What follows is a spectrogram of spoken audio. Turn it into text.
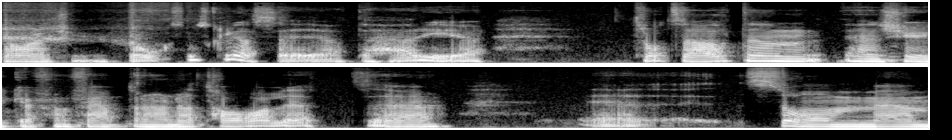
med också skulle jag säga, att det här är trots allt en, en kyrka från 1500-talet eh, eh, som eh,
